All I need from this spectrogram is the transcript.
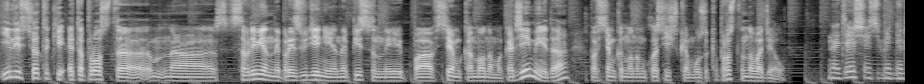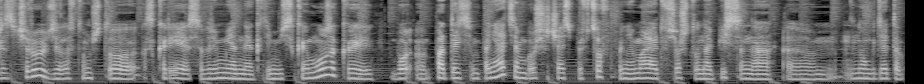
Или все-таки это просто э, современные произведения, написанные по всем канонам академии, да, по всем канонам классической музыки, просто новодел? Надеюсь, я тебя не разочарую. Дело в том, что скорее современной академической музыкой под этим понятием большая часть певцов понимает все, что написано, э, ну, где-то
